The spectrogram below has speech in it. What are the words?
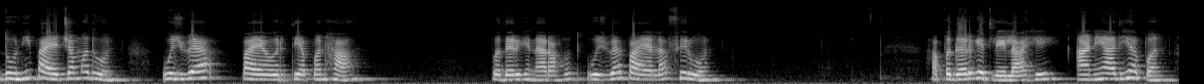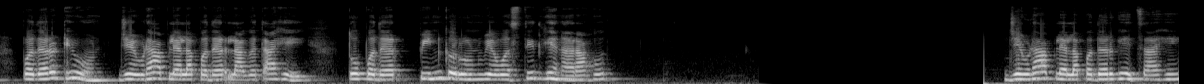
दोन्ही पायाच्या मधून उजव्या पायावरती आपण हा पदर घेणार आहोत. उजव्या पायाला फिरवून हा पदर घेतलेला आहे आणि आधी आपण पदर ठेवून जेवढा आपल्याला पदर लागत आहे तो पदर पिन करून व्यवस्थित घेणार आहोत. जेवढा आपल्याला पदर घ्यायचा आहे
